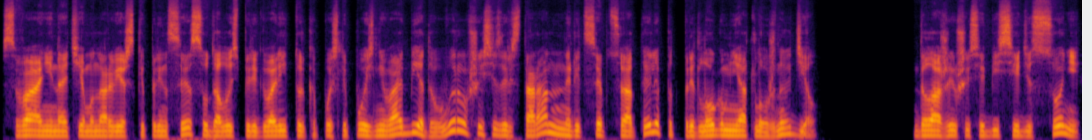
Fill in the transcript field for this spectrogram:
С Ваней на тему норвежской принцессы удалось переговорить только после позднего обеда, вырвавшись из ресторана на рецепцию отеля под предлогом неотложных дел. Доложившись о беседе с Соней,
